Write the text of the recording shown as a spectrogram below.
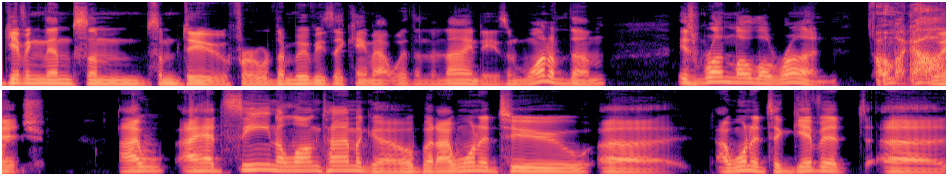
giving them some some due for the movies they came out with in the 90s and one of them is run lola run Oh my god. which i i had seen a long time ago but i wanted to uh i wanted to give it uh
